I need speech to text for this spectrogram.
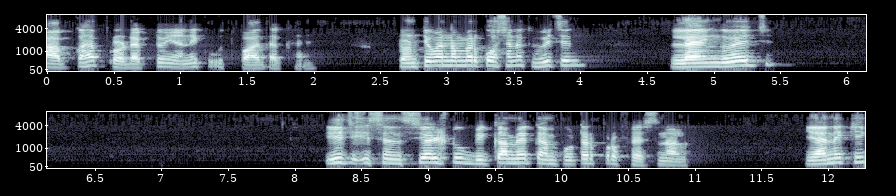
आपका है प्रोडक्टिव यानी कि उत्पादक है। ट्वेंटी वन नंबर क्वेश्चन है which language is essential to become a computer professional यानी कि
